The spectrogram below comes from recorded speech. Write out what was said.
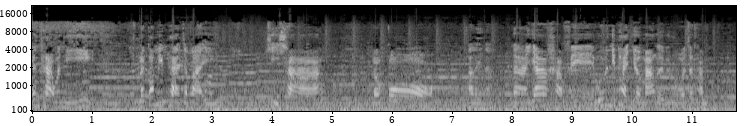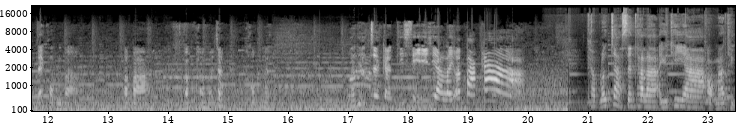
กันค่ะวันนี้ แล้วก็มีแผนจะไปขี่ช้าง แล้วก็อะไรนะนาย่าคาเฟ่อุ้ยวันนี้แผนเยอะมากเลย ไม่รู้ว่าจะทำได้ครบหรือเปล่าป๊าป๊าป๊าป๊าว่าจะครบนะแล้วเดี๋ยวเจอกันที่สีอยุธยาไลออนพาร์คค่ะ ขับรถจากเซนทาราอายุทยาออกมาถึง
